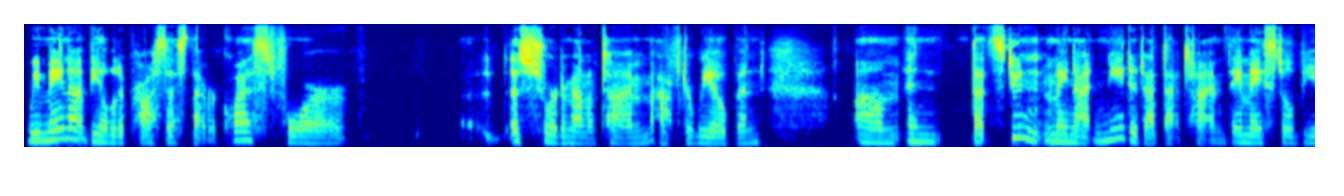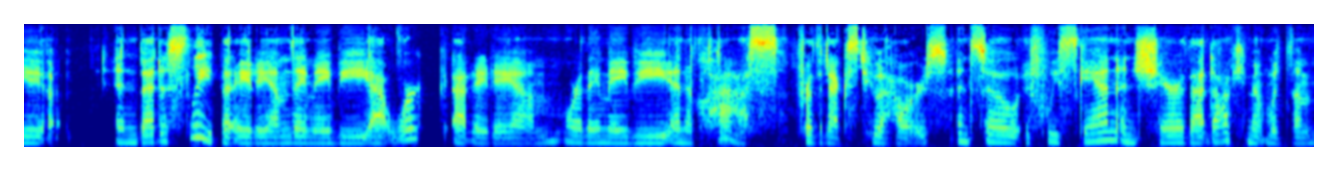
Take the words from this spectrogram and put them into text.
we may not be able to process that request for a short amount of time after we open. Um, and that student may not need it at that time. They may still be in bed asleep at 8 a.m. They may be at work at 8 a.m. or they may be in a class for the next two hours. And so if we scan and share that document with them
